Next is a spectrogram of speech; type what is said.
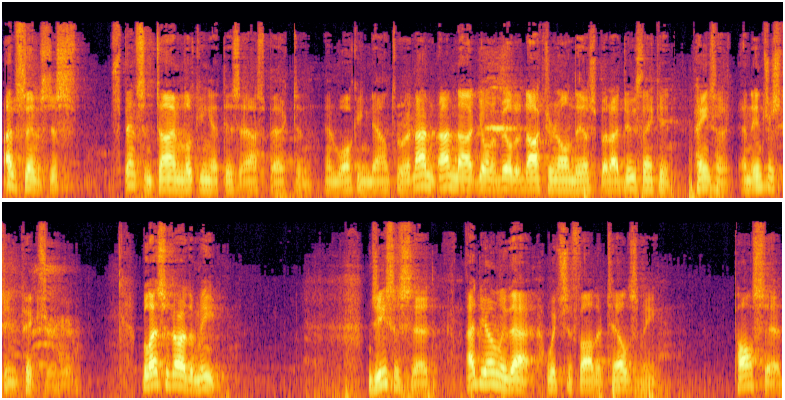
I've since just spent some time looking at this aspect and, and walking down through it. And I'm, I'm not going to build a doctrine on this, but I do think it paints a, an interesting picture here. Blessed are the meek. Jesus said, I do only that which the Father tells me. Paul said,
